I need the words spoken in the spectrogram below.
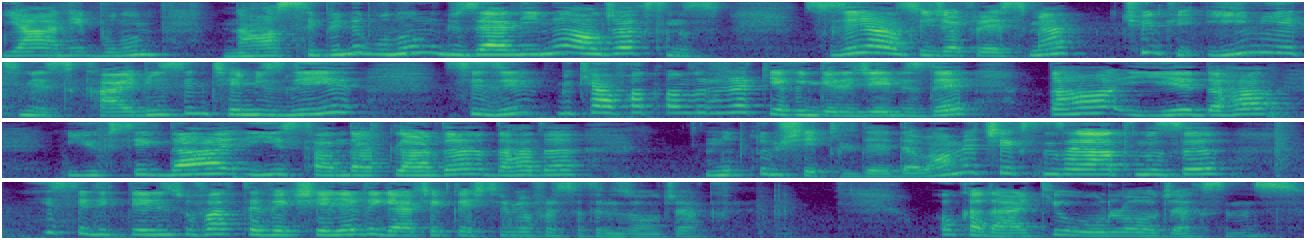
Yani bunun nasibini, bunun güzelliğini alacaksınız. Size yansıyacak resmen. Çünkü iyi niyetiniz, kalbinizin temizliği sizi mükafatlandıracak yakın geleceğinizde. Daha iyi, daha yüksek, daha iyi standartlarda daha da mutlu bir şekilde devam edeceksiniz hayatınızı. İstedikleriniz ufak tefek şeyleri de gerçekleştirme fırsatınız olacak. O kadar ki uğurlu olacaksınız.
